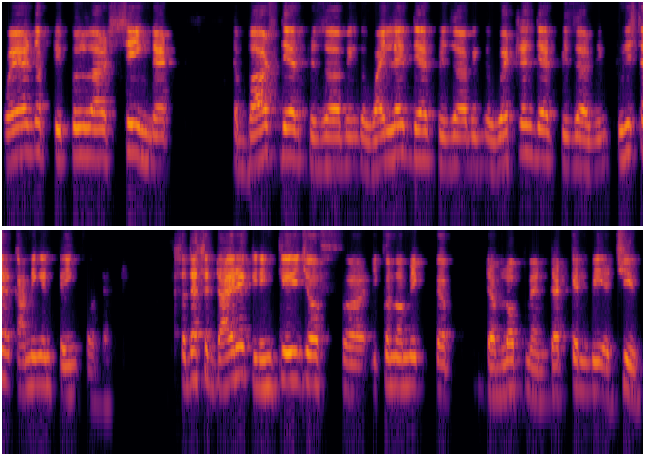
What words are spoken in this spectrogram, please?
where the people are seeing that the birds they are preserving, the wildlife they are preserving, the wetlands they are preserving, tourists are coming and paying for that. So that's a direct linkage of uh, economic uh, development that can be achieved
